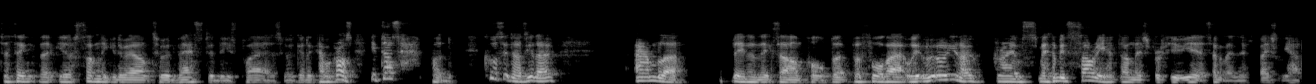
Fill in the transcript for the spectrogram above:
to think that you're suddenly going to be able to invest in these players who are going to come across. It does happen. Of course it does. You know, Amla being an example, but before that, we, you know, Graeme Smith. I mean, Surrey have done this for a few years, haven't they? They've basically had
